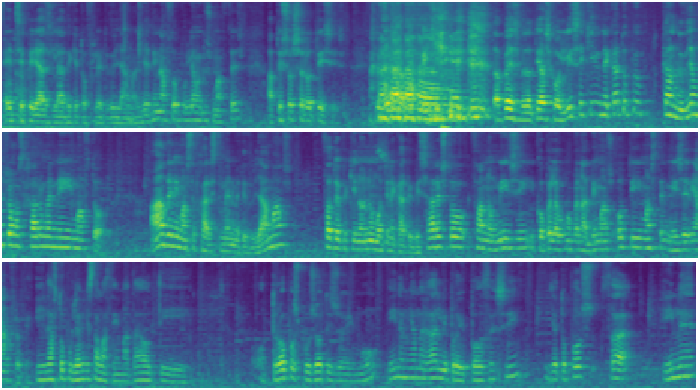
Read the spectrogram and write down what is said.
Έτσι επηρεάζει δηλαδή και το φλερ τη δουλειά μας. Γιατί είναι αυτό που λέμε και στους μαθητές από τις όσες ερωτήσεις. Δεν μπορεί να τα αποφύγει. Τα πέσει με το τι ασχολείσαι και είναι κάτι που κάνουμε τη δουλειά μας, πρέπει να είμαστε χαρούμενοι με αυτό. Αν δεν είμαστε ευχαριστημένοι με τη δουλειά μας, θα το επικοινωνούμε ότι είναι κάτι δυσάρεστο, θα νομίζει η κοπέλα που έχουμε απέναντί μας ότι είμαστε μίζεροι άνθρωποι. Είναι αυτό που λέμε και στα μαθήματα ότι ο τρόπος που ζω τη ζωή μου είναι μια μεγάλη προϋπόθεση για το πώς θα είναι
